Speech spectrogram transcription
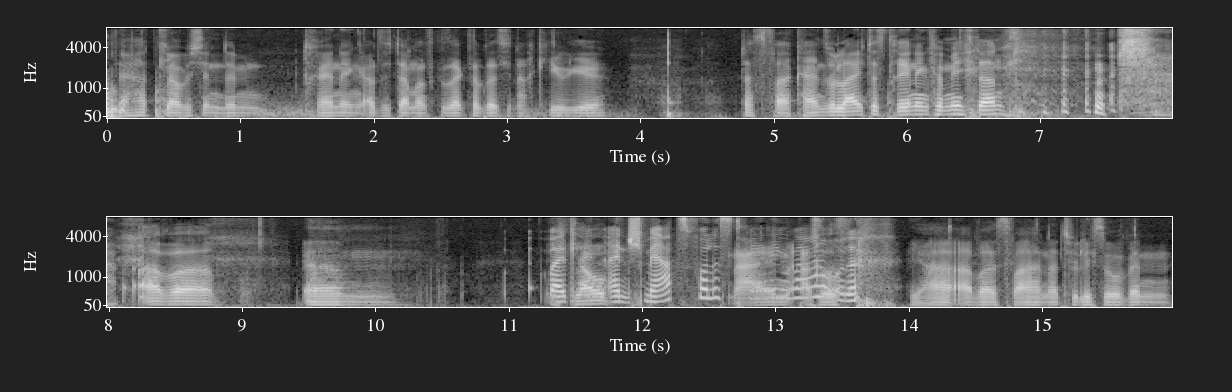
der hat, glaube ich, in dem Training, als ich damals gesagt habe, dass ich nach Kiel gehe, das war kein so leichtes Training für mich dann. Aber ähm, weil es ein, ein, schmerzvolles nein, Training war? Also oder? Es, ja, aber es war natürlich so, wenn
